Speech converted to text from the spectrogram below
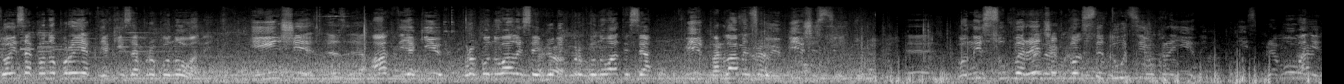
той законопроєкт, який запропонований, і інші е, акти, які пропонувалися і будуть пропонуватися парламентською більшістю, е, вони суперечать Конституції України і спрямовані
